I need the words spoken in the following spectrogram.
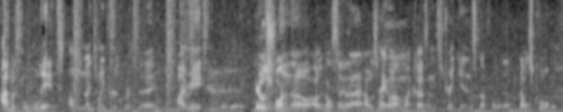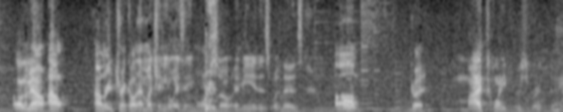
I was lit on my 21st birthday. I mean, it was fun though. I'll, I'll say that. I was hanging out with my cousins, drinking and stuff like that. That was cool. oh, I mean, I yeah. don't, I don't, I don't really drink all that much anyways anymore. So I mean, it is what it is. Um, Oh. go ahead. my 21st birthday.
